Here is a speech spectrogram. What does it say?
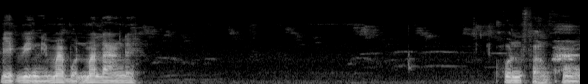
เลขวิ่งนี่มาบนมาลางเลย คนฝั่งโค้ง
